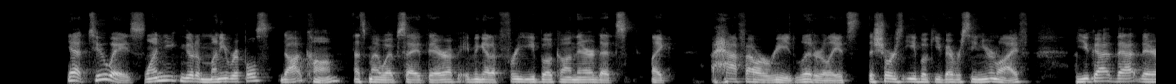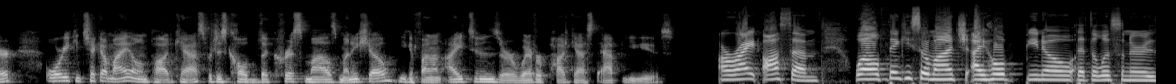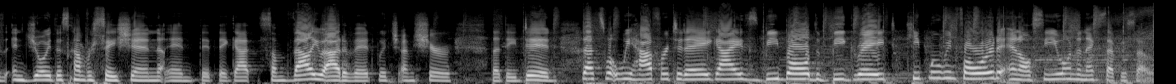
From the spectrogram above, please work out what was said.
Yeah, two ways. One, you can go to moneyripples.com. That's my website there. I've even got a free ebook on there that's like a half hour read, literally. It's the shortest ebook you've ever seen in your life. You got that there. Or you can check out my own podcast, which is called The Chris Miles Money Show. You can find on iTunes or whatever podcast app you use. All right, awesome. Well, thank you so much. I hope, you know, that the listeners enjoyed this conversation and that they got some value out of it, which I'm sure that they did. That's what we have for today, guys. Be bold, be great, keep moving forward, and I'll see you on the next episode.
